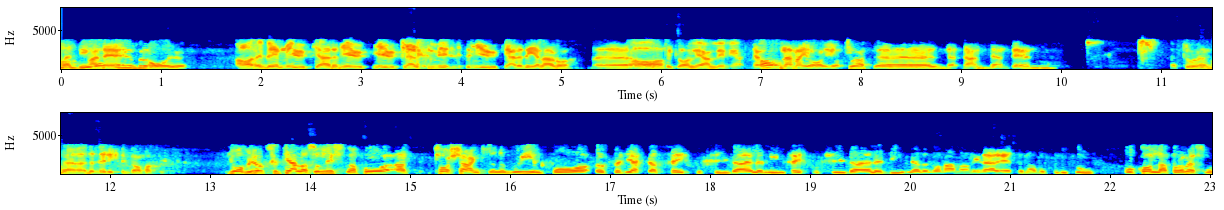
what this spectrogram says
Men det låter ju bra ju. Ja, det blir mjukare, mjuk, mjukare, mj- lite mjukare delar då. Eh, Ja. Av förklarliga anledningar. Ja, nej men jag, jag tror att eh, den, den, den... Jag tror den, den, det blir riktigt bra faktiskt. Jag vill också till alla som lyssnar på att ta chansen att gå in på Öppet Hjärtats Facebook-sida eller min Facebook-sida eller din eller någon annan i närheten av vår produktion och kolla på de här små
